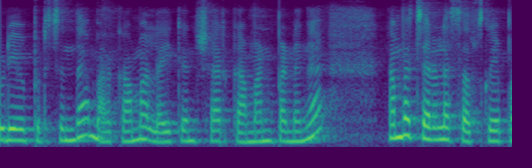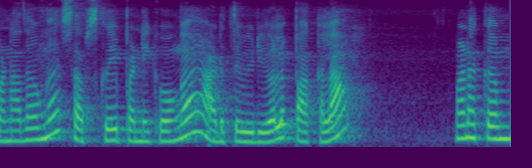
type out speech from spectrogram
வீடியோ பிடிச்சிருந்தா மறக்காமல் லைக் அண்ட் ஷேர் கமெண்ட் பண்ணுங்கள் நம்ம சேனலை சப்ஸ்கிரைப் பண்ணாதவங்க சப்ஸ்கிரைப் பண்ணிக்கோங்க. அடுத்த வீடியோவில் பார்க்கலாம். வணக்கம்.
